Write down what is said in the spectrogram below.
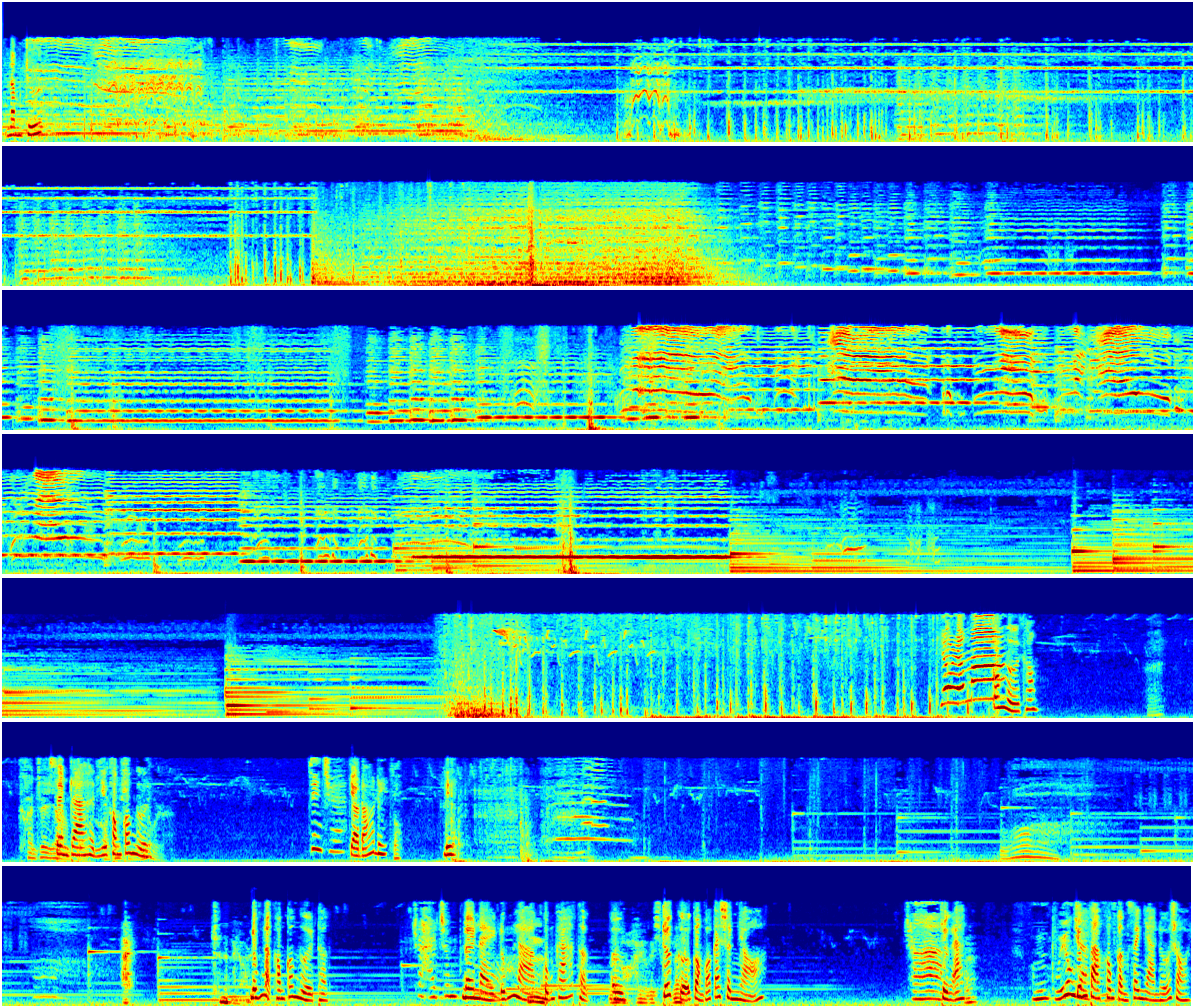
năm trước. Người không? Xem ra hình như không có người. Vào đó đi. Đi. Đúng là không có người thật. Nơi này đúng là ừ. cũng khá thật. Ừ. Trước cửa còn có cái sân nhỏ. Trường An Chúng ta không cần xây nhà nữa rồi.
